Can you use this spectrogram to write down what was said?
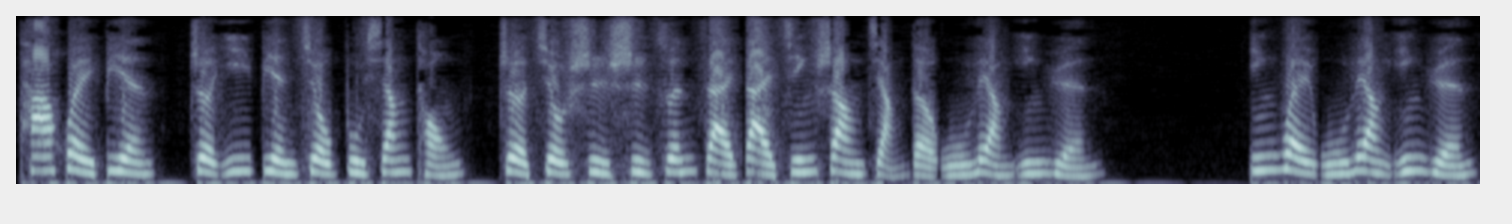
它会变，这一变就不相同。这就是世尊在《代经》上讲的无量因缘。因为无量因缘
